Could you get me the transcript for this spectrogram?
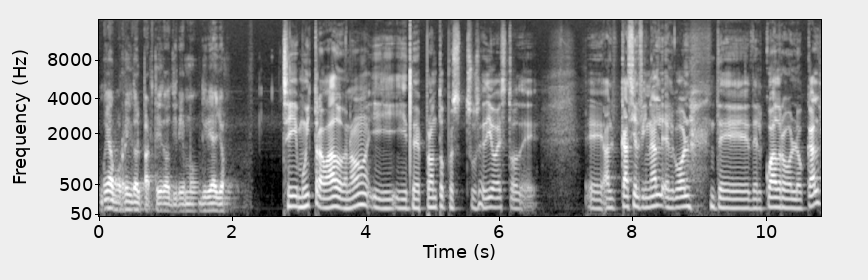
muy aburrido el partido, diríamos, diría yo. Sí, muy trabado, ¿no? Y, de pronto pues sucedió esto de eh, casi al final el gol del cuadro local.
